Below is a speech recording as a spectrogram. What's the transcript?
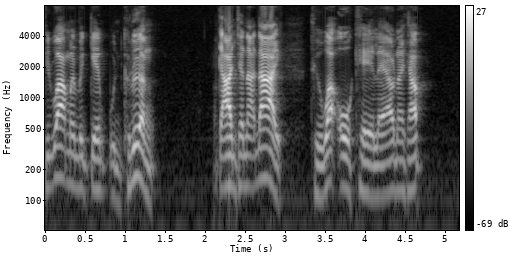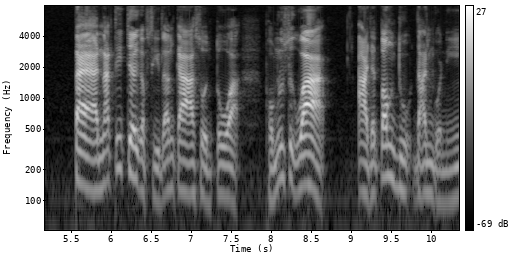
คิดว่ามันเป็นเกมอุ่นเครื่อง การชนะได้ถือว่าโอเคแล้วนะครับ แต่นัดที่เจอกับศรีลังกาส่วนตัว ผมรู้สึกว่าอาจจะต้องดุดันกว่านี้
